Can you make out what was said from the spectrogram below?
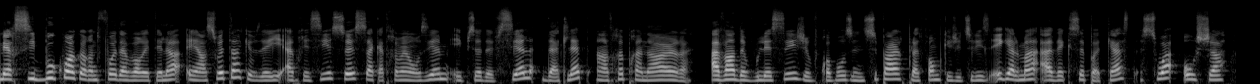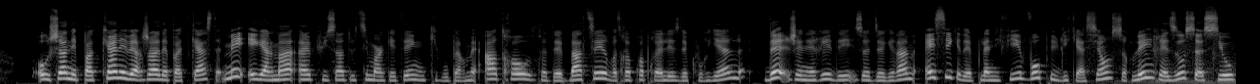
Merci beaucoup encore une fois d'avoir été là et en souhaitant que vous ayez apprécié ce 191e épisode officiel d'Athlète Entrepreneur. Avant de vous laisser, je vous propose une super plateforme que j'utilise également avec ce podcast, soit Ocha. Ocha n'est pas qu'un hébergeur de podcasts, mais également un puissant outil marketing qui vous permet entre autres de bâtir votre propre liste de courriels, de générer des audiogrammes ainsi que de planifier vos publications sur les réseaux sociaux.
